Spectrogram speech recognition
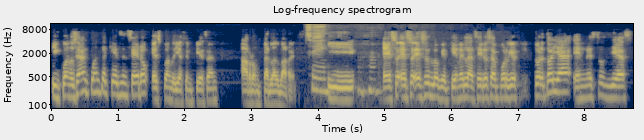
Y cuando se dan cuenta que es sincero, es cuando ya se empiezan a romper las barreras. Sí. Y eso, eso, eso es lo que tiene la serie, o sea, porque sobre todo ya en estos días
